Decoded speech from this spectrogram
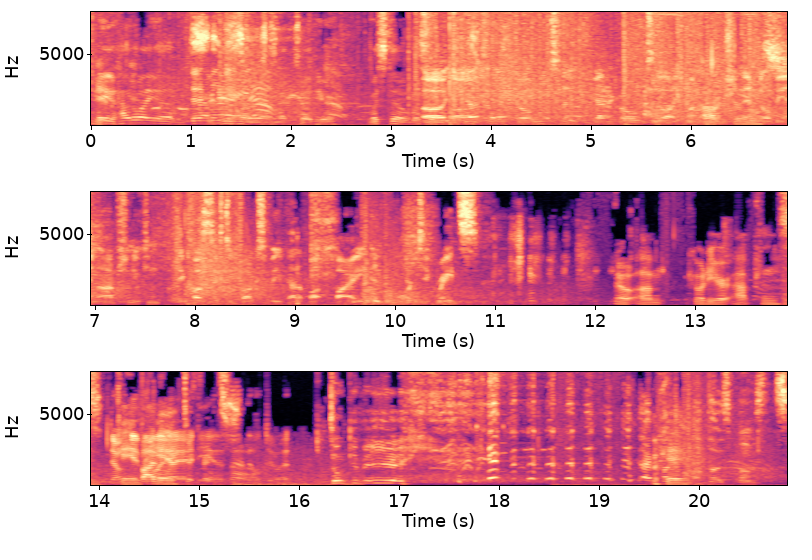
Hey, how do I uh, That redo one- my uh, netcode here? What's the what's uh, the you gotta go to, you gotta go to, like, on Origin, and there'll be an option you can, it costs 60 bucks, but you gotta bu- buy more tick rates. No, um, go to your options, don't give me gameplay. ideas. They'll do it. Don't give me I Okay. fucking love those posts.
